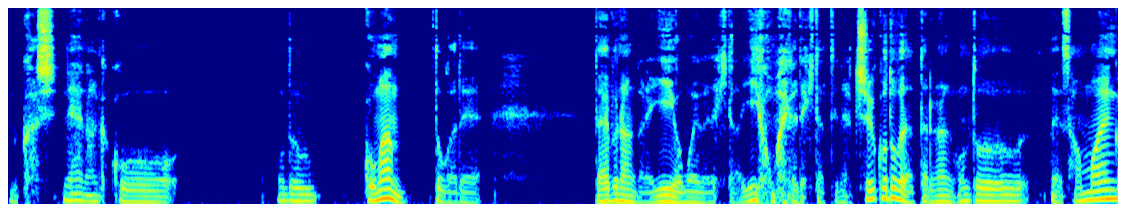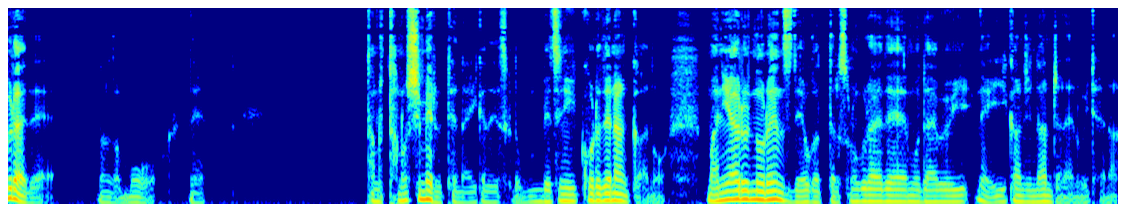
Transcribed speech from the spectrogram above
昔ね、なんかこう、本当5万とかでだいぶなんかね、いい思いができた、いい思いができたってね、中古とかだったらなんか本当、ね、3万円ぐらいで、なんかもう、ね、楽しめるってな言い方ですけど、別にこれでなんかあの、マニュアルのレンズでよかったらそのぐらいでもうだいぶいい,、ね、いい感じになるんじゃないのみたいな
